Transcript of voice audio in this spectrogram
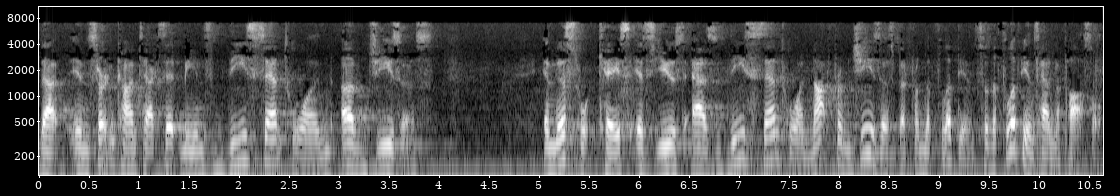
that in certain contexts it means the sent one of Jesus. In this case, it's used as the sent one, not from Jesus, but from the Philippians. So the Philippians had an apostle,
